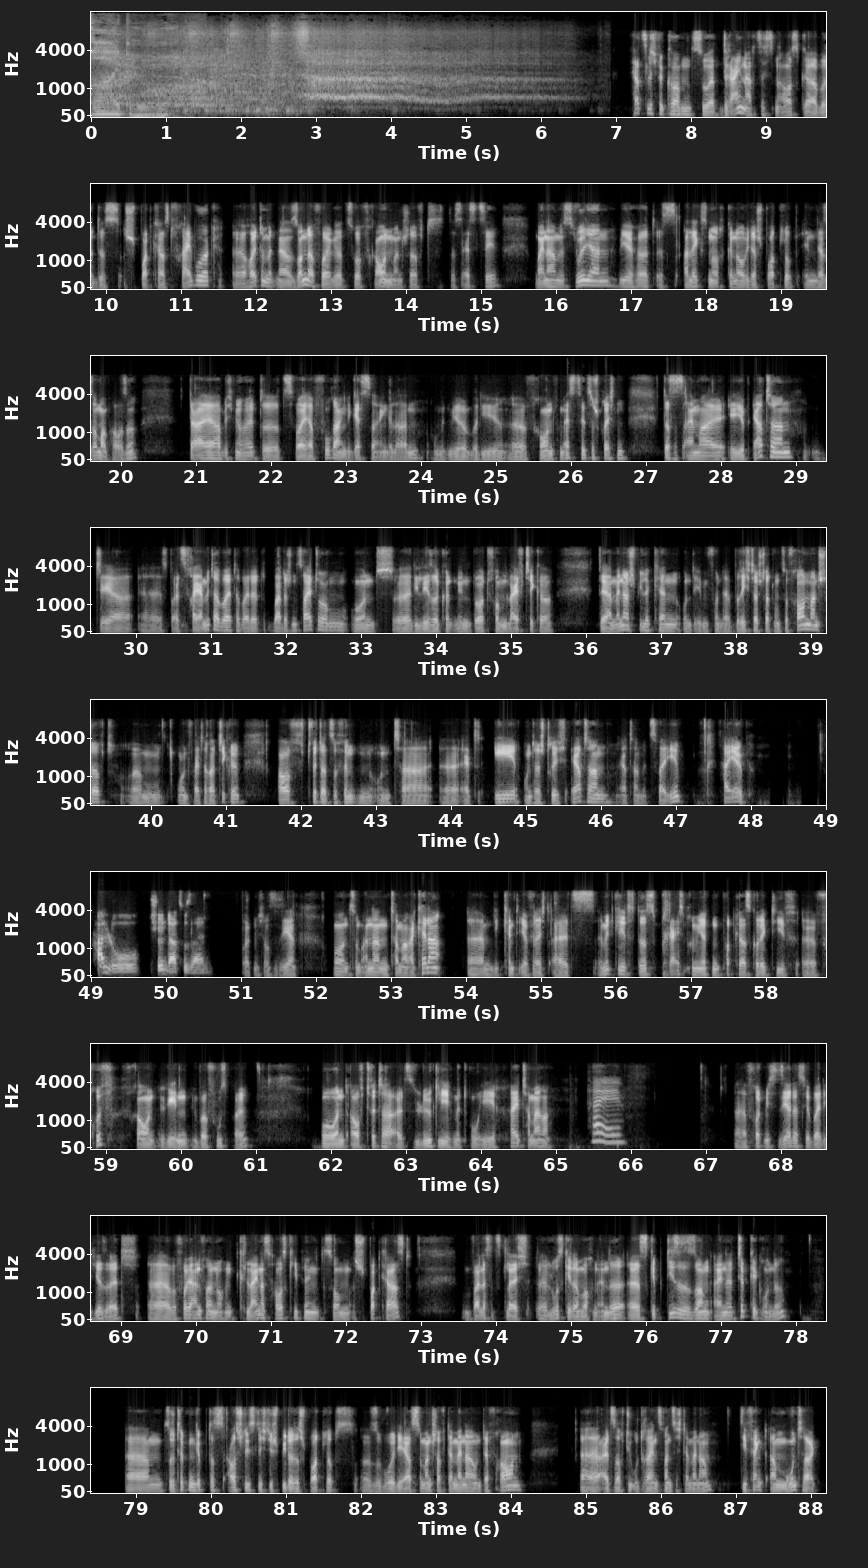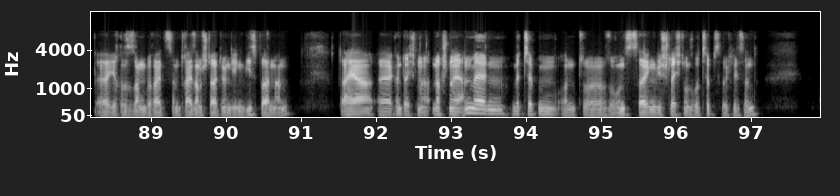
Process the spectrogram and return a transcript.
Freiburg. Herzlich willkommen zur 83. Ausgabe des Sportcast Freiburg. Äh, heute mit einer Sonderfolge zur Frauenmannschaft des SC. Mein Name ist Julian. Wie ihr hört, ist Alex noch genau wie der Sportclub in der Sommerpause. Daher habe ich mir heute zwei hervorragende Gäste eingeladen, um mit mir über die äh, Frauen vom SC zu sprechen. Das ist einmal Ejüp Ertan, der äh, ist als freier Mitarbeiter bei der Badischen Zeitung und äh, die Leser könnten ihn dort vom Live-Ticker der Männerspiele kennen und eben von der Berichterstattung zur Frauenmannschaft ähm, und weitere Artikel auf Twitter zu finden unter äh, e-ertan, Ertan mit zwei E. Hi Ejüp. Hallo, schön da zu sein. Freut mich auch sehr. Und zum anderen Tamara Keller. Ähm, die kennt ihr vielleicht als Mitglied des preisprämierten Podcast-Kollektiv äh, Früff. Frauen reden über Fußball. Und auf Twitter als Lögli mit OE. Hi Tamara. Hi. Äh, freut mich sehr, dass ihr beide hier seid. Äh, bevor wir anfangen, noch ein kleines Housekeeping zum Spotcast, weil es jetzt gleich äh, losgeht am Wochenende. Es gibt diese Saison eine Tippkick-Runde. Ähm, zu tippen gibt es ausschließlich die Spieler des Sportclubs, äh, sowohl die erste Mannschaft der Männer und der Frauen, äh, als auch die U23 der Männer. Die fängt am Montag äh, ihre Saison bereits im Dreisamstadion gegen Wiesbaden an. Daher äh, könnt ihr euch noch schnell anmelden, mittippen und äh, so uns zeigen, wie schlecht unsere Tipps wirklich sind.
